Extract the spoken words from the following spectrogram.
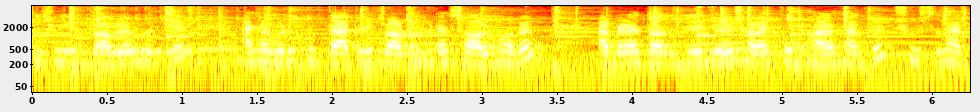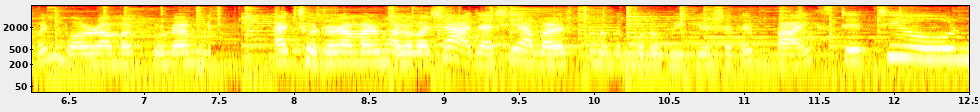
কিছুদিন প্রবলেম হচ্ছে। আশা করি খুব তাড়াতাড়ি প্রবলেমটা সলভ হবে। আপনারা ততদিনের জন্য সবাই খুব ভালো থাকবেন, সুস্থ থাকবেন। বড়রা আমার প্রোগ্রাম আর ছোটরা আমার ভালোবাসা। আজ আসি, আবার আসব নতুন কোনো ভিডিওর সাথে। বাই স্টে টিউন্ড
